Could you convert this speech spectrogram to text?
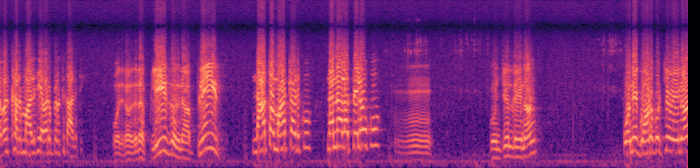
ఎవరి కర్మాలది ఎవరి బ్రతకాలది? వదిన వదిన ప్లీజ్ వదిన ప్లీజ్. నాతో మాట్లాడుకు. నన్ను అలా పిలవకు. కొంచెం దీనా పోనీ గోడ కూర్చోవేనా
